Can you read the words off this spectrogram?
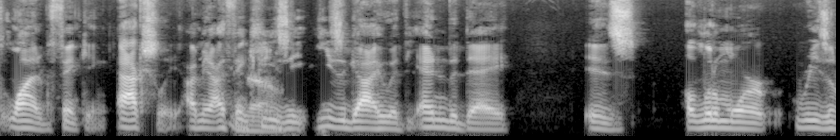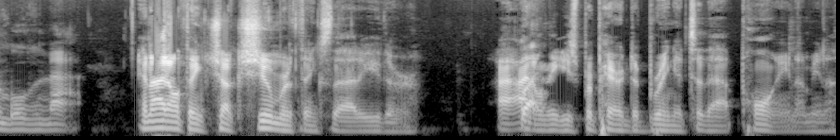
line of thinking. Actually, I mean, I think no. he's a, he's a guy who, at the end of the day, is a little more reasonable than that. And I don't think Chuck Schumer thinks that either. I, right. I don't think he's prepared to bring it to that point. I mean, uh,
